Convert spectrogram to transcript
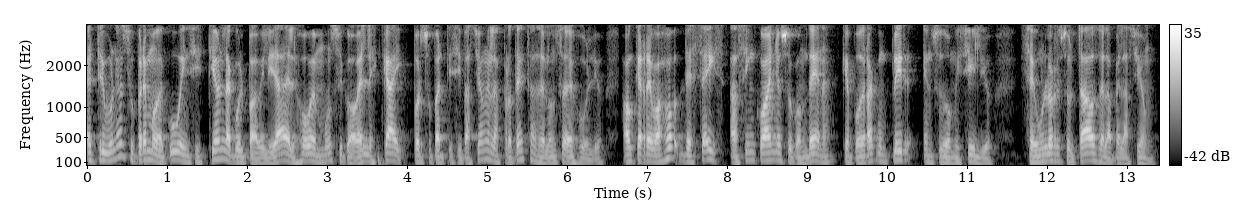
El Tribunal Supremo de Cuba insistió en la culpabilidad del joven músico Abel Sky por su participación en las protestas del 11 de julio, aunque rebajó de 6 a 5 años su condena, que podrá cumplir en su domicilio, según los resultados de la apelación.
